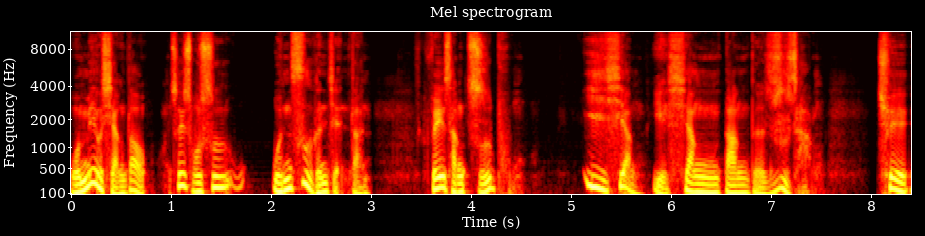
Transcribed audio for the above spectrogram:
我没有想到这首诗文字很简单，非常质朴，意象也相当的日常，却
